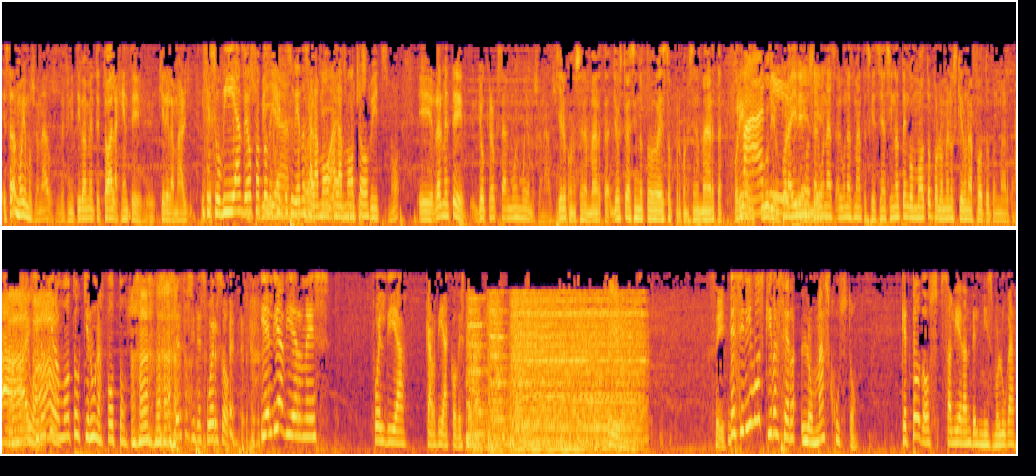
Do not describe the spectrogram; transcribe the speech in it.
Estaban muy emocionados, definitivamente toda la gente eh, quiere la Margie. Y se subían, veo Se fotos de subían, gente subiéndose a la, mo- a la moto. Muchos tweets, ¿no? Eh, realmente yo creo que están muy, muy emocionados. Quiero conocer a Marta. Yo estoy haciendo todo esto por conocer a Marta, por ir al estudio. Por ahí Bien, vimos bien. algunas algunas mantas que decían, si no tengo moto, por lo menos quiero una foto con Marta. Ay, Ay, si no quiero moto, quiero una foto. Ajá. Verso sin esfuerzo. Y el día viernes fue el día cardíaco de este rally. Sí. Decidimos que iba a ser lo más justo que todos salieran del mismo lugar.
